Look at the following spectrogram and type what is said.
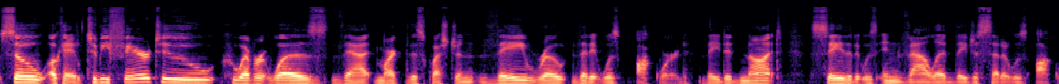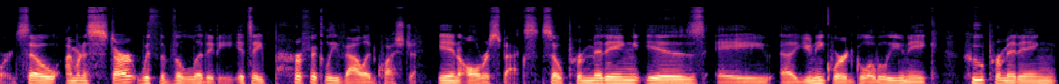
so okay, to be fair to whoever it was that marked this question, they wrote that it was awkward. They did not say that it was invalid, they just said it was awkward. So I'm going to start with the validity. It's a perfectly valid question in all respects. So permitting is a, a unique word, globally unique. Who permitting?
